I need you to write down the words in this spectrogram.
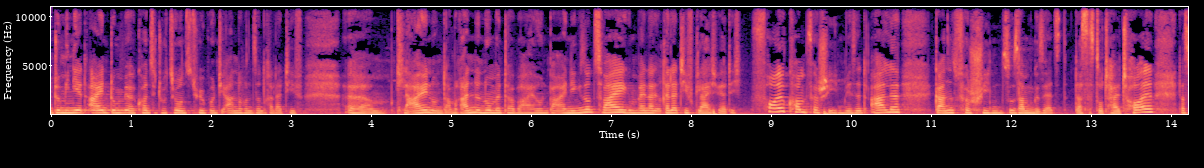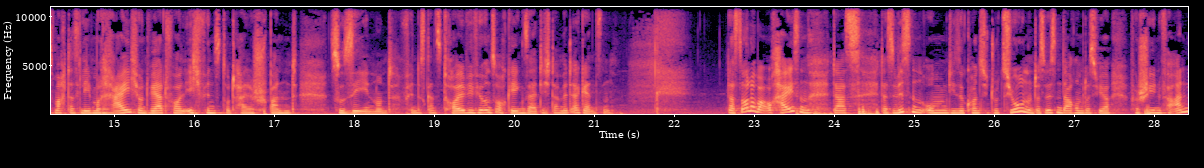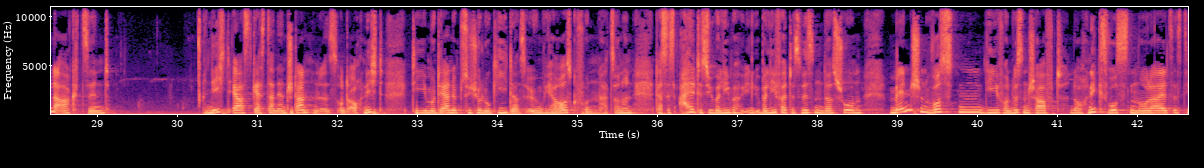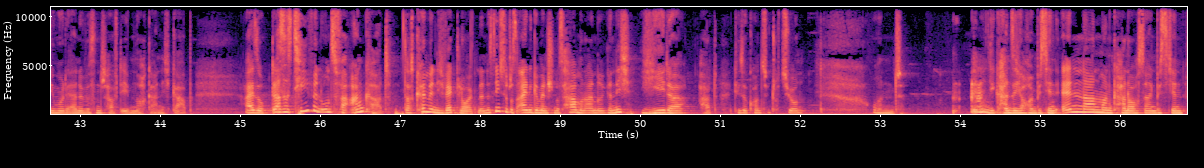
dominiert ein äh, Konstitutionstyp und die anderen sind relativ ähm, klein und am Rande nur mit dabei. Und bei einigen sind zwei relativ gleichwertig. Vollkommen verschieden. Wir sind alle ganz verschieden zusammengesetzt. Das ist total toll. Das macht das Leben reich und wertvoll. Ich finde es total spannend zu sehen und finde es ganz toll, wie wir uns auch gegenseitig damit ergänzen. Das soll aber auch heißen, dass das Wissen um diese Konstitution und das Wissen darum, dass wir verschieden veranlagt sind, nicht erst gestern entstanden ist und auch nicht die moderne Psychologie das irgendwie herausgefunden hat, sondern das ist altes, überliefertes Wissen, das schon Menschen wussten, die von Wissenschaft noch nichts wussten oder als es die moderne Wissenschaft eben noch gar nicht gab. Also, das ist tief in uns verankert. Das können wir nicht wegleugnen. Es ist nicht so, dass einige Menschen das haben und andere nicht. Jeder hat diese Konstitution. Und die kann sich auch ein bisschen ändern. Man kann auch so ein bisschen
